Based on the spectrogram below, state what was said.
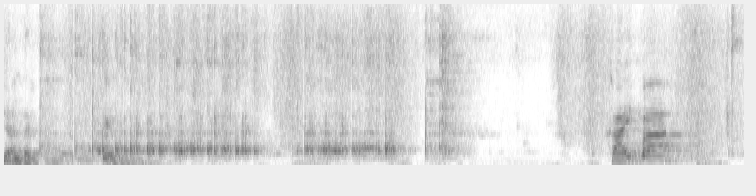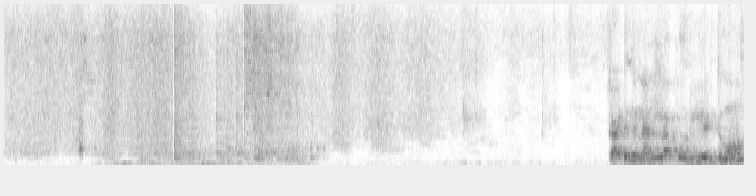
டைனிங் ஹாலில் டேபிள் ஹாய்ப்பா கடுகு நல்லா பொரியட்டும்.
